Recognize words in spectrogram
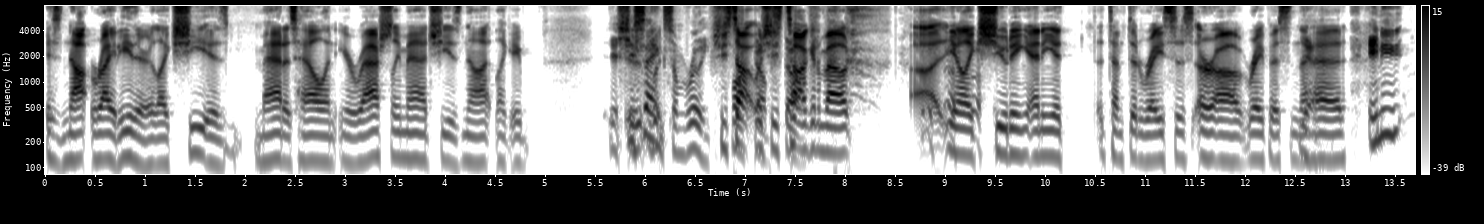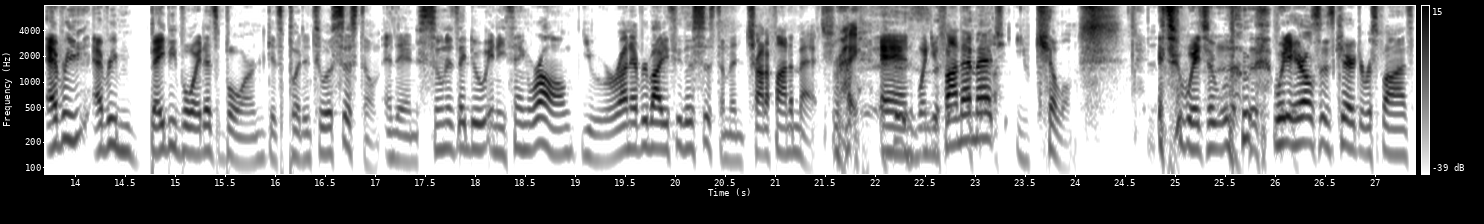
is not right either. Like, she is mad as hell and irrationally mad. She is not like a. Yeah, she's It- saying when- some really. She's ta- she's stuff. talking about, uh, you know, like shooting any attempted racist or uh, rapist in the Yeah. head. Any every every baby boy that's born gets put into a system, and then as soon as they do anything wrong, you run everybody through the system and try to find a match. Right. And when you find that match, you kill them. To which Woody Harrelson's character responds,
